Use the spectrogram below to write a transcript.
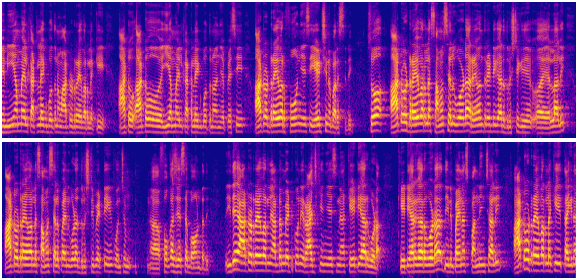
మేము ఈఎంఐలు కట్టలేకపోతున్నాం ఆటో డ్రైవర్లకి. ఆటో ఆటో ఈఎంఐలు కట్టలేకపోతున్నాం అని చెప్పేసి ఆటో డ్రైవర్ ఫోన్ చేసి ఏడ్చిన పరిస్థితి. సో ఆటో డ్రైవర్ల సమస్యలు కూడా రేవంత్ రెడ్డి గారి దృష్టికి వెళ్ళాలి. ఆటో డ్రైవర్ల సమస్యలపైన కూడా దృష్టి పెట్టి కొంచెం ఫోకస్ చేస్తే బాగుంటుంది. ఇదే ఆటో డ్రైవర్ని అడ్డం పెట్టుకొని రాజకీయం చేసిన కేటీఆర్ కూడా కేటీఆర్ గారు కూడా దీనిపైన స్పందించాలి. ఆటో డ్రైవర్లకి తగిన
